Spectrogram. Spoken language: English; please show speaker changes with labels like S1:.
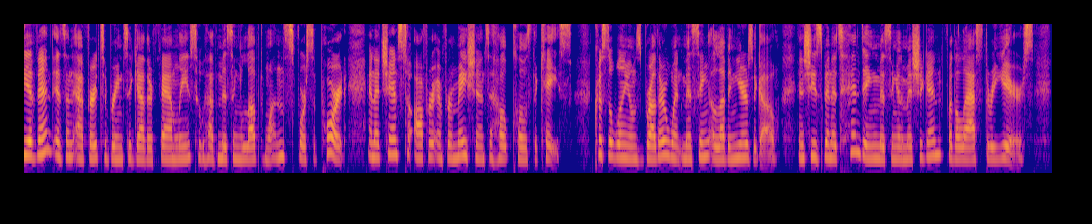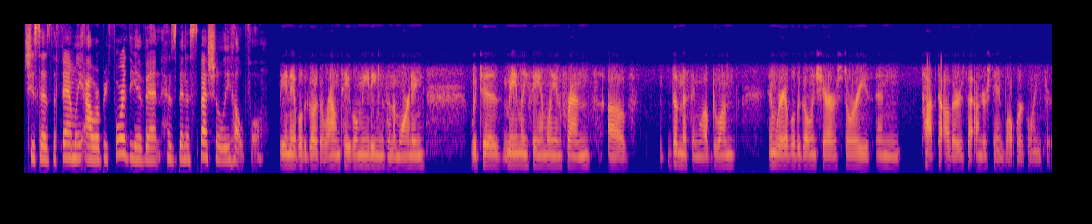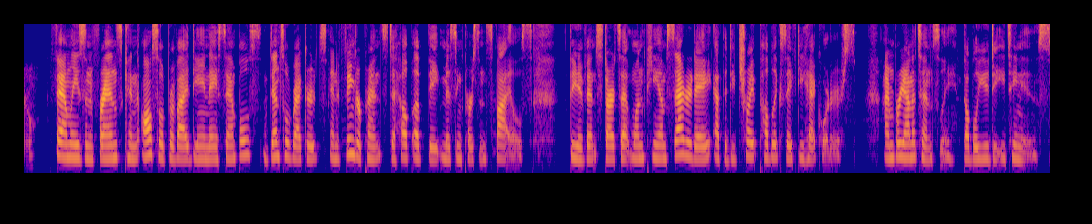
S1: The event is an effort to bring together families who have missing loved ones for support and a chance to offer information to help close the case. Crystal Williams' brother went missing 11 years ago, and she's been attending Missing in Michigan for the last three years. She says the family hour before the event has been especially helpful.
S2: Being able to go to the roundtable meetings in the morning, which is mainly family and friends of the missing loved ones, and we're able to go and share our stories and talk to others that understand what we're going through.
S1: Families and friends can also provide DNA samples, dental records, and fingerprints to help update missing persons files. The event starts at 1 p.m. Saturday at the Detroit Public Safety Headquarters. I'm Brianna Tinsley, WDET News.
